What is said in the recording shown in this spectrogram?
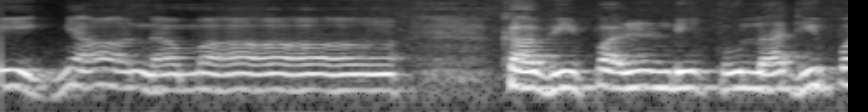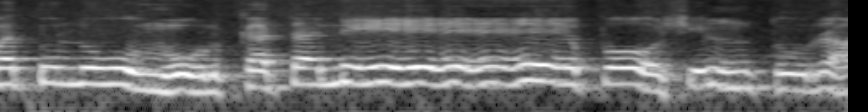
విజ్ఞానమా కవి పండితుల అధిపతులు మూర్ఖతనే పోషింతురా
